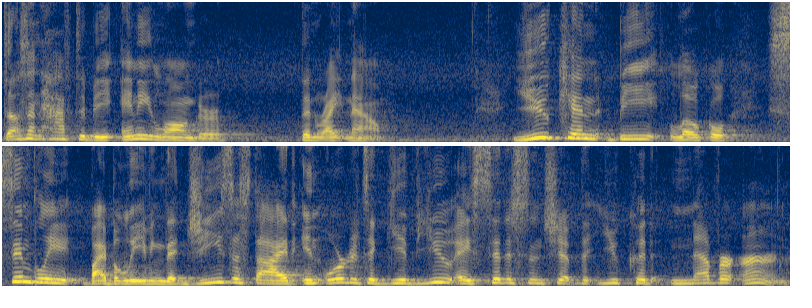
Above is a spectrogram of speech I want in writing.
doesn't have to be any longer than right now. You can be local simply by believing that Jesus died in order to give you a citizenship that you could never earn.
